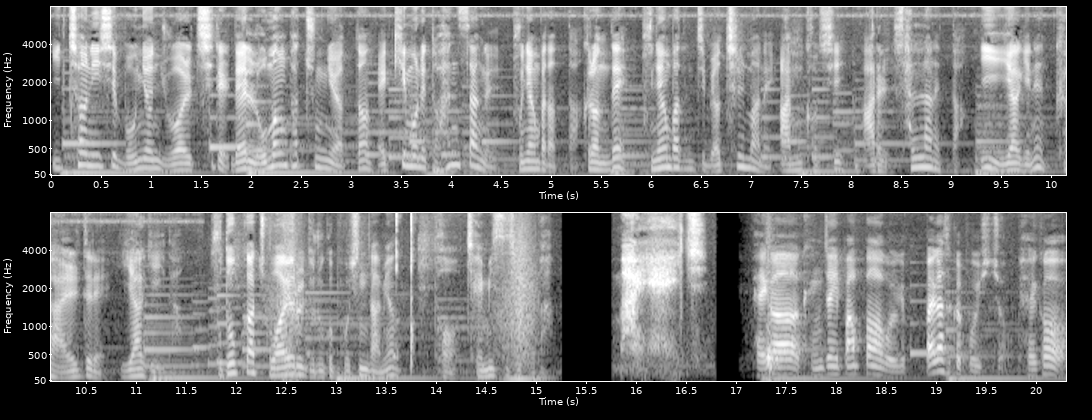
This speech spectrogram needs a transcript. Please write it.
2025년 6월 7일 내 로망 파충류였던 에키모니터 한 쌍을 분양받았다. 그런데 분양받은 지 며칠 만에 암컷이 알을 산란했다. 이 이야기는 그 알들의 이야기이다. 구독과 좋아요를 누르고 보신다면 더 재밌으실 거다. 배가 굉장히 빵빵하고 여기 빨간 색깔 보이시죠? 배가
